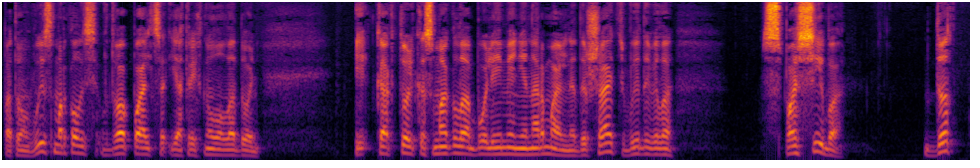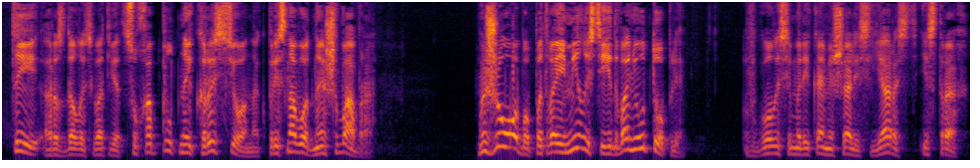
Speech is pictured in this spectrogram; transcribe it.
Потом высморкалась в два пальца и отряхнула ладонь. И как только смогла более-менее нормально дышать, выдавила «Спасибо!» «Да ты!» — раздалось в ответ. «Сухопутный крысенок, пресноводная швабра!» Мы же оба, по твоей милости, едва не утопли!» В голосе моряка мешались ярость и страх.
